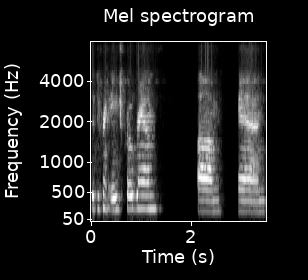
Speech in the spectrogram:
the different age programs, um, and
